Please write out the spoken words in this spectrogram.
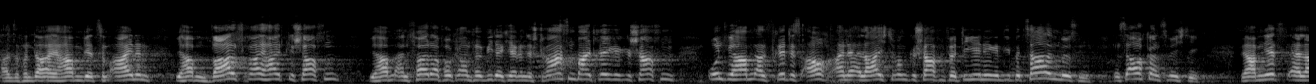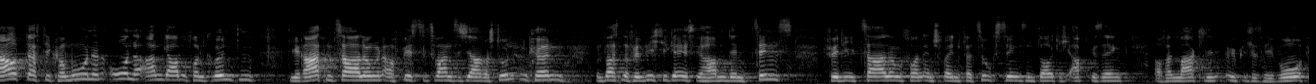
Also von daher haben wir zum einen wir haben Wahlfreiheit geschaffen, wir haben ein Förderprogramm für wiederkehrende Straßenbeiträge geschaffen, und wir haben als Drittes auch eine Erleichterung geschaffen für diejenigen, die bezahlen müssen. Das ist auch ganz wichtig. Wir haben jetzt erlaubt, dass die Kommunen ohne Angabe von Gründen die Ratenzahlungen auf bis zu 20 Jahre stunden können. Und was noch viel wichtiger ist, wir haben den Zins für die Zahlung von entsprechenden Verzugszinsen deutlich abgesenkt auf ein marktübliches Niveau.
